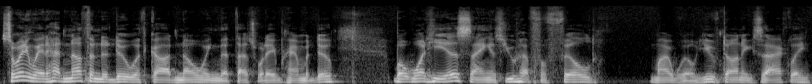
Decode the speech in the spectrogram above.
So anyway, it had nothing to do with God knowing that that's what Abraham would do. But what he is saying is, you have fulfilled my will. You've done exactly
